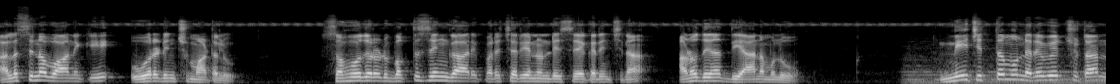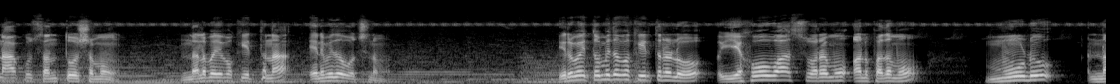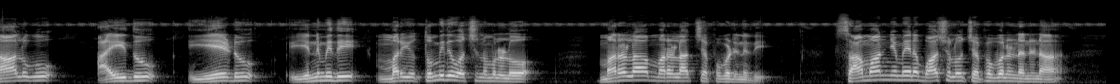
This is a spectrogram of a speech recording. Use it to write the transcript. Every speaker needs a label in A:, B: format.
A: అలసిన వానికి ఊరడించు మాటలు. సహోదరుడు భక్తి సింగ్ గారి పరిచర్య నుండి సేకరించిన అనుదిన ధ్యానములు. నీ చిత్తము నెరవేర్చుట నాకు సంతోషము. నలభైవ కీర్తన ఎనిమిదవ వచనము. ఇరవై తొమ్మిదవ కీర్తనలో యహోవా స్వరము అను పదము మూడు నాలుగు ఐదు ఏడు ఎనిమిది మరియు తొమ్మిది వచనములలో మరలా మరలా చెప్పబడినది. సామాన్యమైన భాషలో చెప్పబడిననిన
